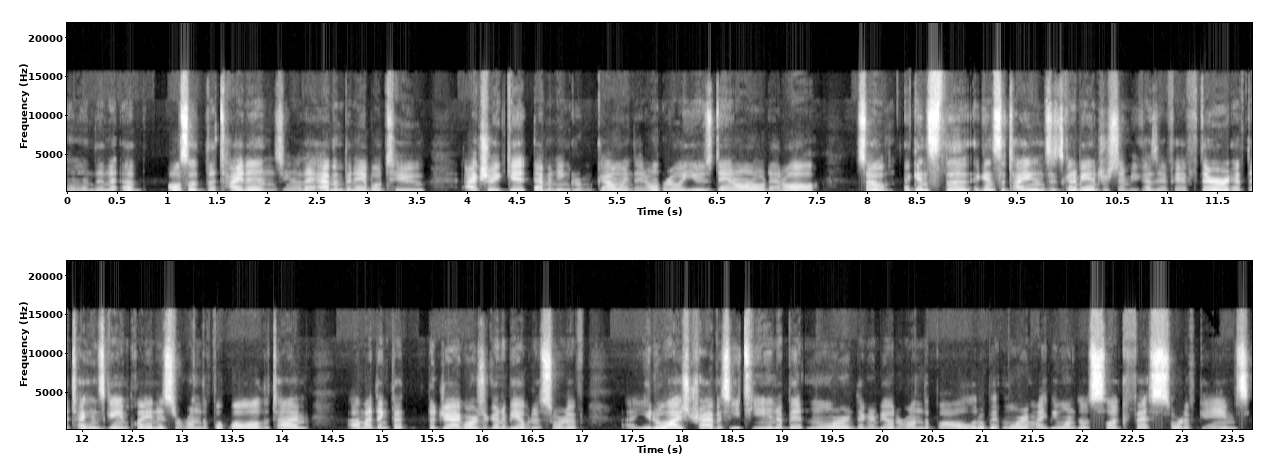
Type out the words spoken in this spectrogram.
And, and then uh, also the tight ends, you know, they haven't been able to actually get Evan Engram going. They don't really use Dan Arnold at all. So against the against the Titans, it's going to be interesting because if if they're if the Titans' game plan is to run the football all the time, um, I think that the Jaguars are going to be able to sort of uh, utilize Travis Etienne a bit more. They're going to be able to run the ball a little bit more. It might be one of those slugfest sort of games.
